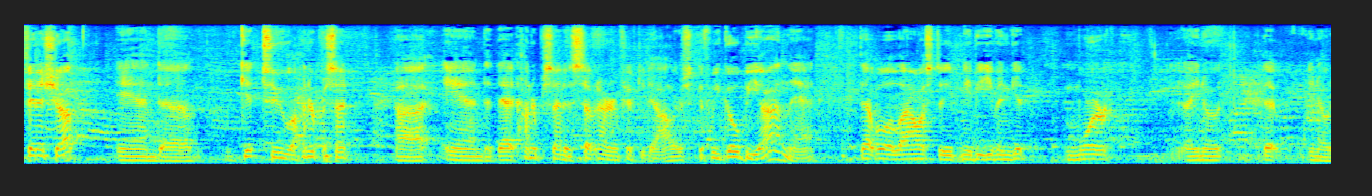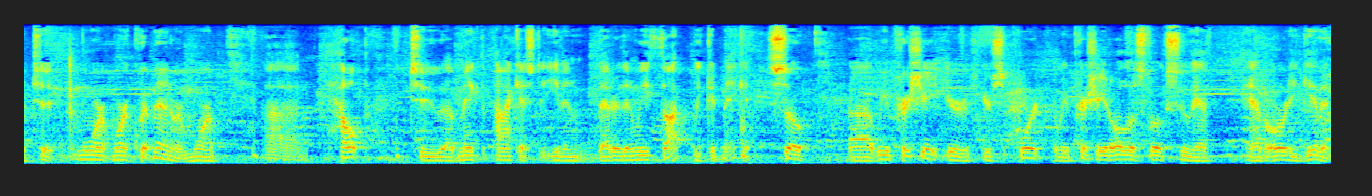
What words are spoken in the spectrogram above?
finish up and uh, get to 100%, uh, and that 100% is $750. If we go beyond that, that will allow us to maybe even get more, uh, you know, that you know, to more more equipment or more uh, help to uh, make the podcast even better than we thought we could make it. So uh, we appreciate your your support, and we appreciate all those folks who have have already given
